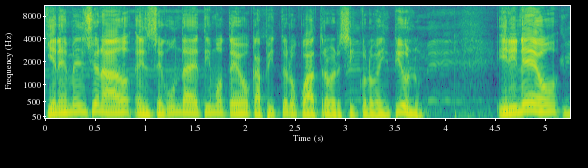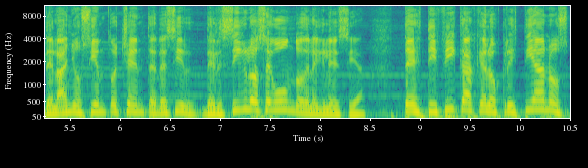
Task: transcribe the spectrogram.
quien es mencionado en 2 de Timoteo capítulo 4 versículo 21. Irineo del año 180, es decir, del siglo segundo de la iglesia, testifica que los cristianos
